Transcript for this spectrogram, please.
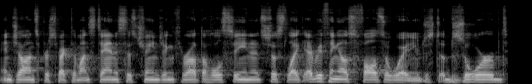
And Jon's perspective on Stannis is changing throughout the whole scene. And it's just like everything else falls away, and you're just absorbed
